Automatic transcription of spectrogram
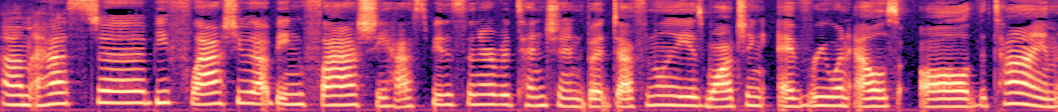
um, it has to be flashy without being flashy. Has to be the center of attention, but definitely is watching everyone else all the time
